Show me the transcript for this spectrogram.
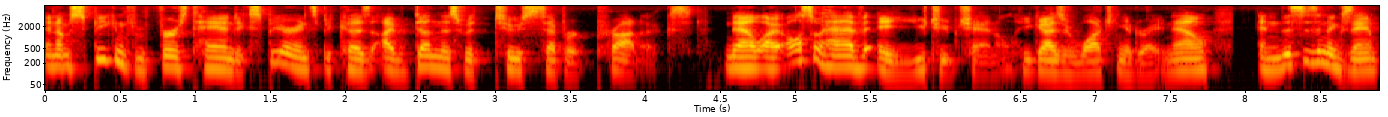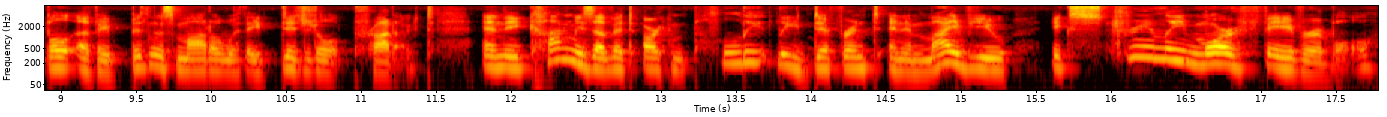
And I'm speaking from firsthand experience because I've done this with two separate products. Now, I also have a YouTube channel. You guys are watching it right now. And this is an example of a business model with a digital product. And the economies of it are completely different and, in my view, extremely more favorable.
